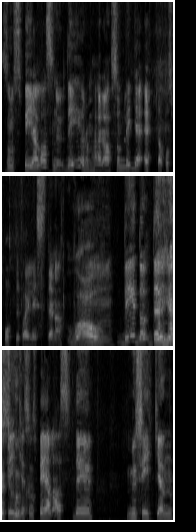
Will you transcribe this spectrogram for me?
som spelas nu. Det är ju de här eh, som ligger etta på Spotify-listorna. Wow. Mm. Det är då, Det är den musiken som spelas. Det är musiken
